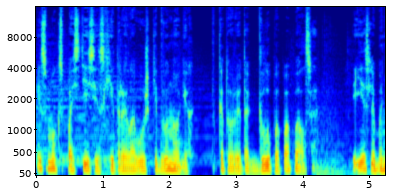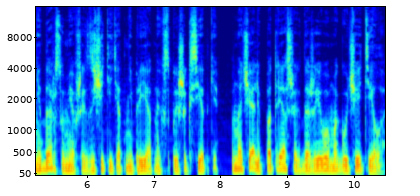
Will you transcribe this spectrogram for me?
и смог спастись из хитрой ловушки двуногих, в которую так глупо попался. И если бы не дар, сумевший защитить от неприятных вспышек сетки, вначале потрясших даже его могучее тело,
